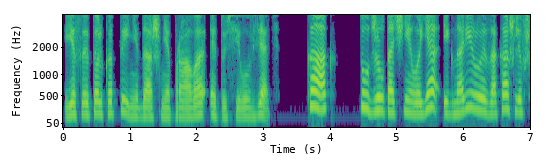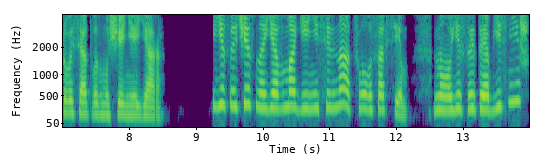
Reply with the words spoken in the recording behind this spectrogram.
если только ты не дашь мне права эту силу взять». «Как?» — тут же уточнила я, игнорируя закашлившегося от возмущения Яра. Если честно, я в магии не сильна от слова совсем, но если ты объяснишь...»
